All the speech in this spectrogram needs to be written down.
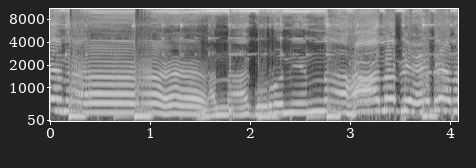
ಹೇಳನ ನನ್ನ ಗುರು ನಿನ್ನ ಹಾಲ ಬೇಡನ.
